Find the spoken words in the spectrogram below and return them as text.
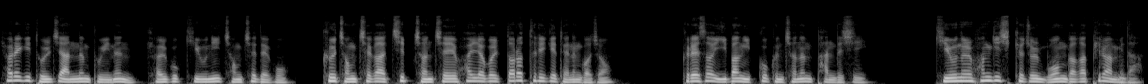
혈액이 돌지 않는 부위는 결국 기운이 정체되고 그 정체가 집 전체의 활력을 떨어뜨리게 되는 거죠. 그래서 이 방 입구 근처는 반드시 기운을 환기시켜줄 무언가가 필요합니다.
